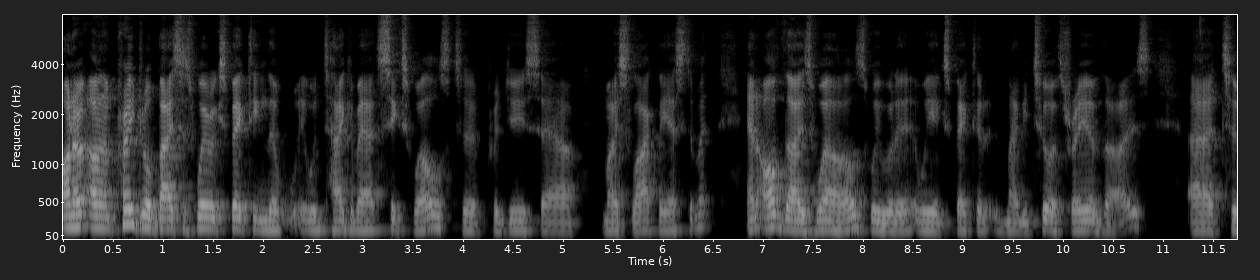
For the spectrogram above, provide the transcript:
On a, on a pre-drill basis, we're expecting that it would take about six wells to produce our most likely estimate, and of those wells, we would we expected maybe two or three of those uh, to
